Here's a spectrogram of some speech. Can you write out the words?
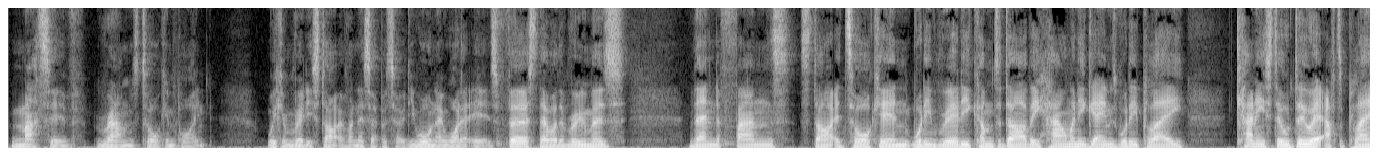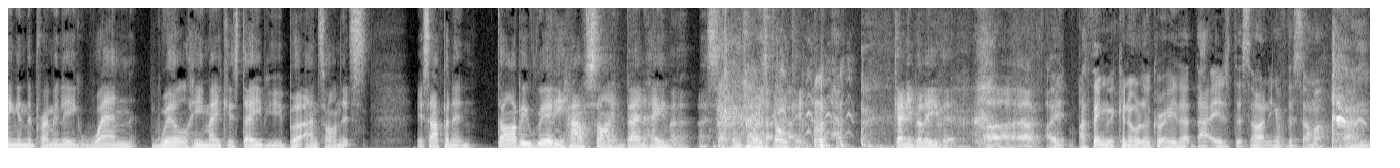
massive Rams talking point we can really start with on this episode. You all know what it is. First, there were the rumours. Then the fans started talking. Would he really come to Derby? How many games would he play? Can he still do it after playing in the Premier League? When will he make his debut? But Anton, it's it's happening. Derby really have signed Ben Hamer, a second choice goalkeeper. Can you believe it? Uh, I, I think we can all agree that that is the signing of the summer. Um,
